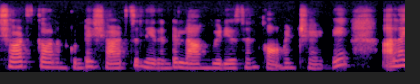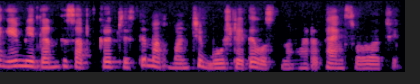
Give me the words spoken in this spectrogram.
షార్ట్స్ కావాలనుకుంటే షార్ట్స్ లేదంటే లాంగ్ వీడియోస్ అని కామెంట్ చేయండి. అలాగే మీరు గనుక సబ్స్క్రైబ్ చేస్తే మాకు మంచి బూస్ట్ అయితే వస్తుందన్నమాట థ్యాంక్స్ ఫర్ వాచింగ్.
